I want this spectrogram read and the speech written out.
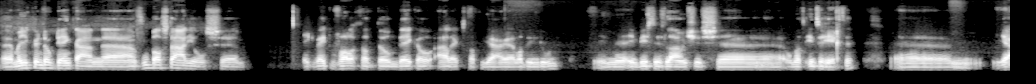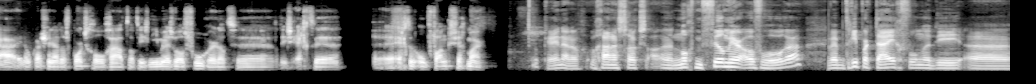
Uh, maar je kunt ook denken aan, aan voetbalstadions. ik weet toevallig dat Dome Deco, Alex, dat die daar wat in doen. In, in business lounges om dat in te richten. Ehm, ja, en ook als je naar de sportschool gaat, dat is niet meer zoals vroeger. Dat, dat is echt, echt een ontvangst, zeg maar. Oké, nou we gaan er straks uh, nog veel meer over horen. We hebben drie partijen gevonden die uh,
